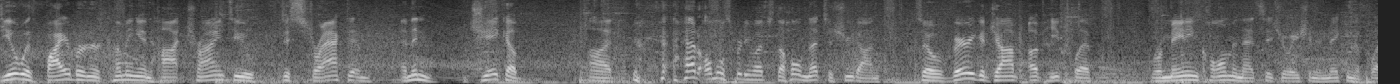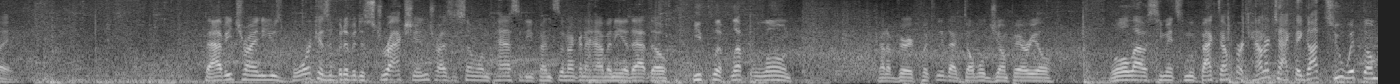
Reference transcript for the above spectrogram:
deal with Fireburner coming in hot, trying to distract him, and then Jacob uh, had almost pretty much the whole net to shoot on. So very good job of Heathcliff remaining calm in that situation and making the play. Savvy trying to use Bork as a bit of a distraction. Tries to send one past the defense. They're not going to have any of that though. Heathcliff left alone. Got up very quickly. That double jump aerial will allow his teammates to move back down for a counterattack. They got two with them.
